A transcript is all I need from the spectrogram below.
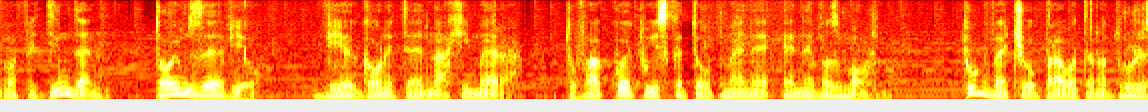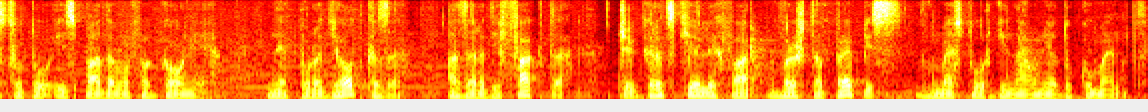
В един ден той им заявил «Вие гоните една химера. Това, което искате от мене е невъзможно». Тук вече управата на дружеството изпада в агония. Не поради отказа, а заради факта, че гръцкият лехвар връща препис вместо оригиналния документ.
